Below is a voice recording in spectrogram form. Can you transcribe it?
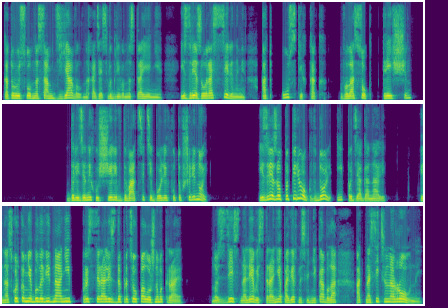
которую, словно сам дьявол, находясь в игривом настроении, изрезал расселенными от узких, как волосок, трещин до ледяных ущелий в двадцать и более футов шириной. Изрезал поперек, вдоль и по диагонали. И, насколько мне было видно, они простирались до противоположного края. Но здесь, на левой стороне, поверхность ледника была относительно ровной,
